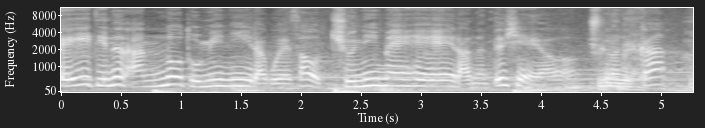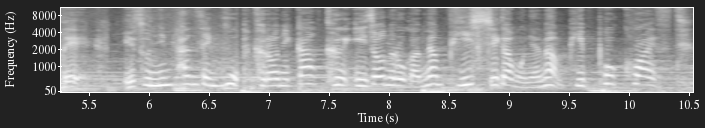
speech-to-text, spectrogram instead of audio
AD는 안노 도미니라고 해서 주님의 해라는 뜻이에요. 주님의 그러니까 네 예수님 탄생 후. 그러니까 그 이전으로 가면 BC가 뭐냐면 Before Christ.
